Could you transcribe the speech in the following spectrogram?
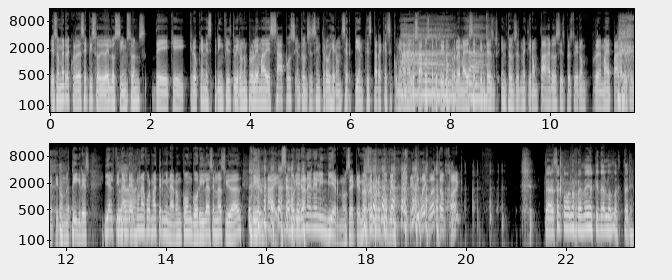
Eso me recuerda a ese episodio de Los Simpsons de que creo que en Springfield tuvieron un problema de sapos, entonces introdujeron serpientes para que se comieran a los sapos, pero tuvieron un Ah, problema de claro. serpientes, entonces metieron pájaros y después tuvieron problema de pájaros y metieron tigres y al final de alguna forma terminaron con gorilas en la ciudad y dijeron, ay, se morirán en el invierno, o sea que no se preocupen. Y yo, like, what the fuck? Claro, son como los remedios que dan los doctores.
